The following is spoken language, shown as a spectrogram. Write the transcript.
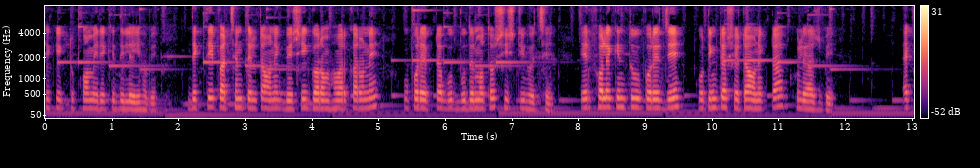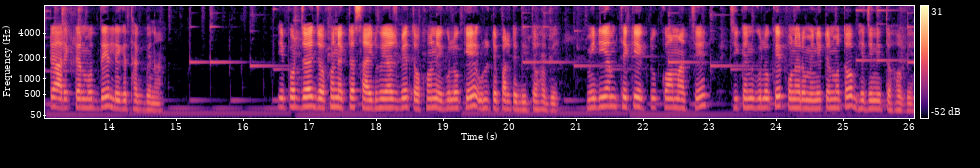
থেকে একটু কমে রেখে দিলেই হবে। দেখতেই পাচ্ছেন তেলটা অনেক বেশি গরম হওয়ার কারণে উপরে একটা বুদবুদের মতো সৃষ্টি হয়েছে। এর ফলে কিন্তু উপরে যে কোটিংটা সেটা অনেকটা খুলে আসবে। একটা আরেকটার মধ্যে লেগে থাকবে না। এ পর্যায়ে যখন একটা সাইড হয়ে আসবে, তখন এগুলোকে উল্টে পাল্টে দিতে হবে। মিডিয়াম থেকে একটু কম আছে, চিকেনগুলোকে পনেরো মিনিটের মতো ভেজে নিতে হবে।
